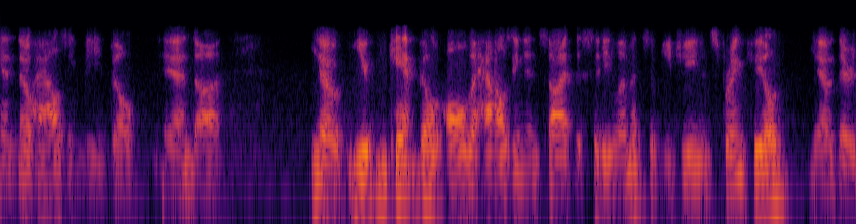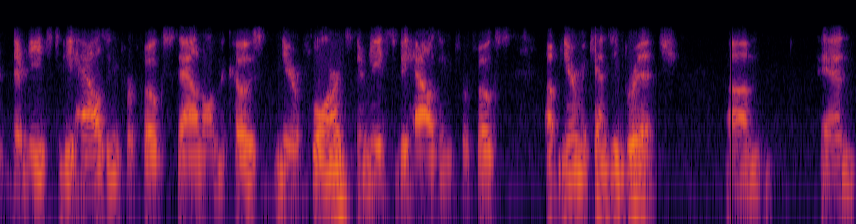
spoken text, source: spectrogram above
and no housing being built. And uh, you know, you, you can't build all the housing inside the city limits of Eugene and Springfield. You know, there there needs to be housing for folks down on the coast near Florence. There needs to be housing for folks up near McKenzie Bridge. Um, and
